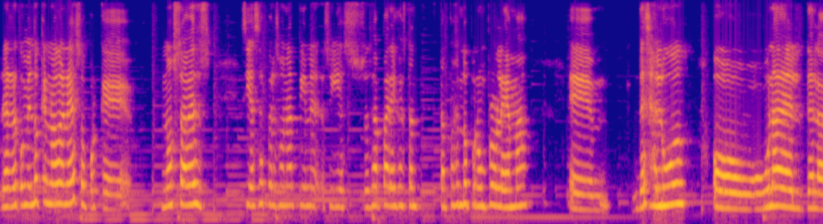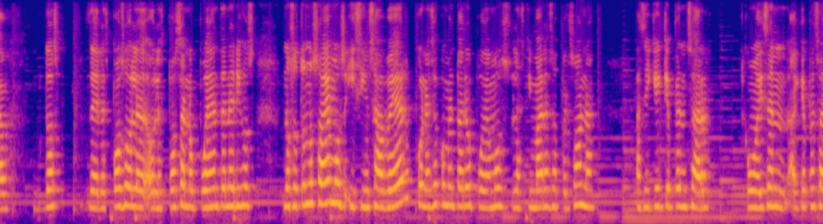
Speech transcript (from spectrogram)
les recomiendo que no hagan eso porque no sabes si esa persona tiene, si esa pareja están, pasando por un problema eh, de salud o una de, las dos, del esposo o la, esposa no pueden tener hijos, nosotros no sabemos y sin saber con ese comentario podemos lastimar a esa persona. Así que hay que pensar, como dicen, hay que pensar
